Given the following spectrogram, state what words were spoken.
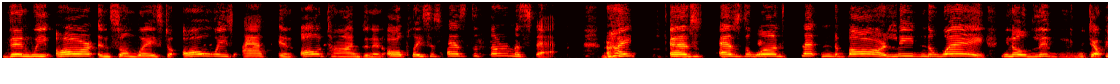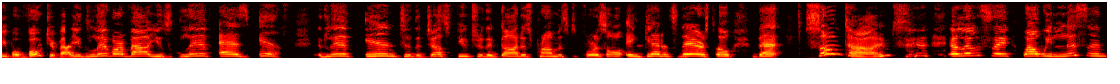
then we are in some ways to always act in all times and in all places as the thermostat mm-hmm. right as as the ones setting the bar, leading the way. You know, live, we tell people, vote your values, live our values, live as if, live into the just future that God has promised for us all and get us there so that sometimes and let's say while we listen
